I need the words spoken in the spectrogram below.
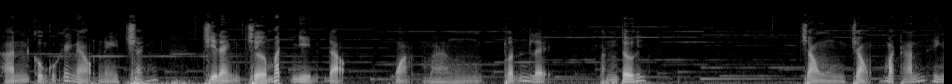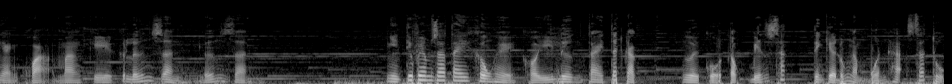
hắn không có cách nào né tránh, chỉ đành chờ mắt nhìn đạo hỏa mang thuẫn lệ bắn tới. Trong trọng mắt hắn hình ảnh khỏa mang kia cứ lớn dần, lớn dần. Nhìn tiêu viêm ra tay không hề có ý lương tay tất cả người cổ tộc biến sắc, tình kia đúng là muốn hạ sát thủ.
